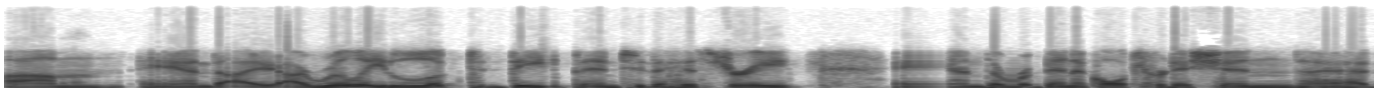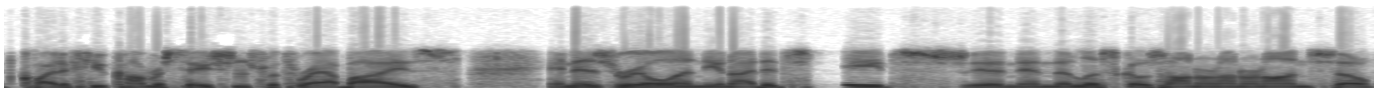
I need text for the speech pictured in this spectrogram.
Um, and I, I, really looked deep into the history and the rabbinical tradition. I had quite a few conversations with rabbis in Israel and the United States, and, and the list goes on and on and on. So,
